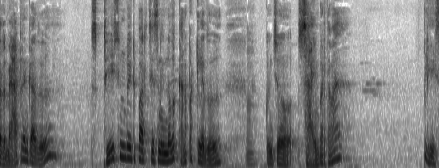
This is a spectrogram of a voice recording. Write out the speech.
అది మ్యాటర్ ఏం కాదు. స్టేషన్ బయట పార్క్ చేసిన ఇన్నోవా కనపట్టలేదు. కొంచెం సాయం పడతావా? ప్లీజ్.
